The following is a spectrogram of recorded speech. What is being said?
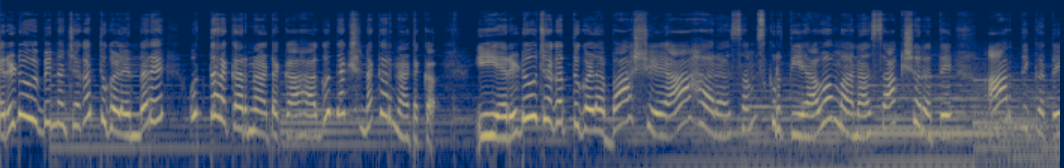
ಎರಡು ವಿಭಿನ್ನ ಜಗತ್ತುಗಳೆಂದರೆ ಉತ್ತರ ಕರ್ನಾಟಕ ಹಾಗೂ ದಕ್ಷಿಣ ಕರ್ನಾಟಕ. ಈ ಎರಡೂ ಜಗತ್ತುಗಳ ಭಾಷೆ, ಆಹಾರ, ಸಂಸ್ಕೃತಿ, ಹವಾಮಾನ, ಸಾಕ್ಷರತೆ, ಆರ್ಥಿಕತೆ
